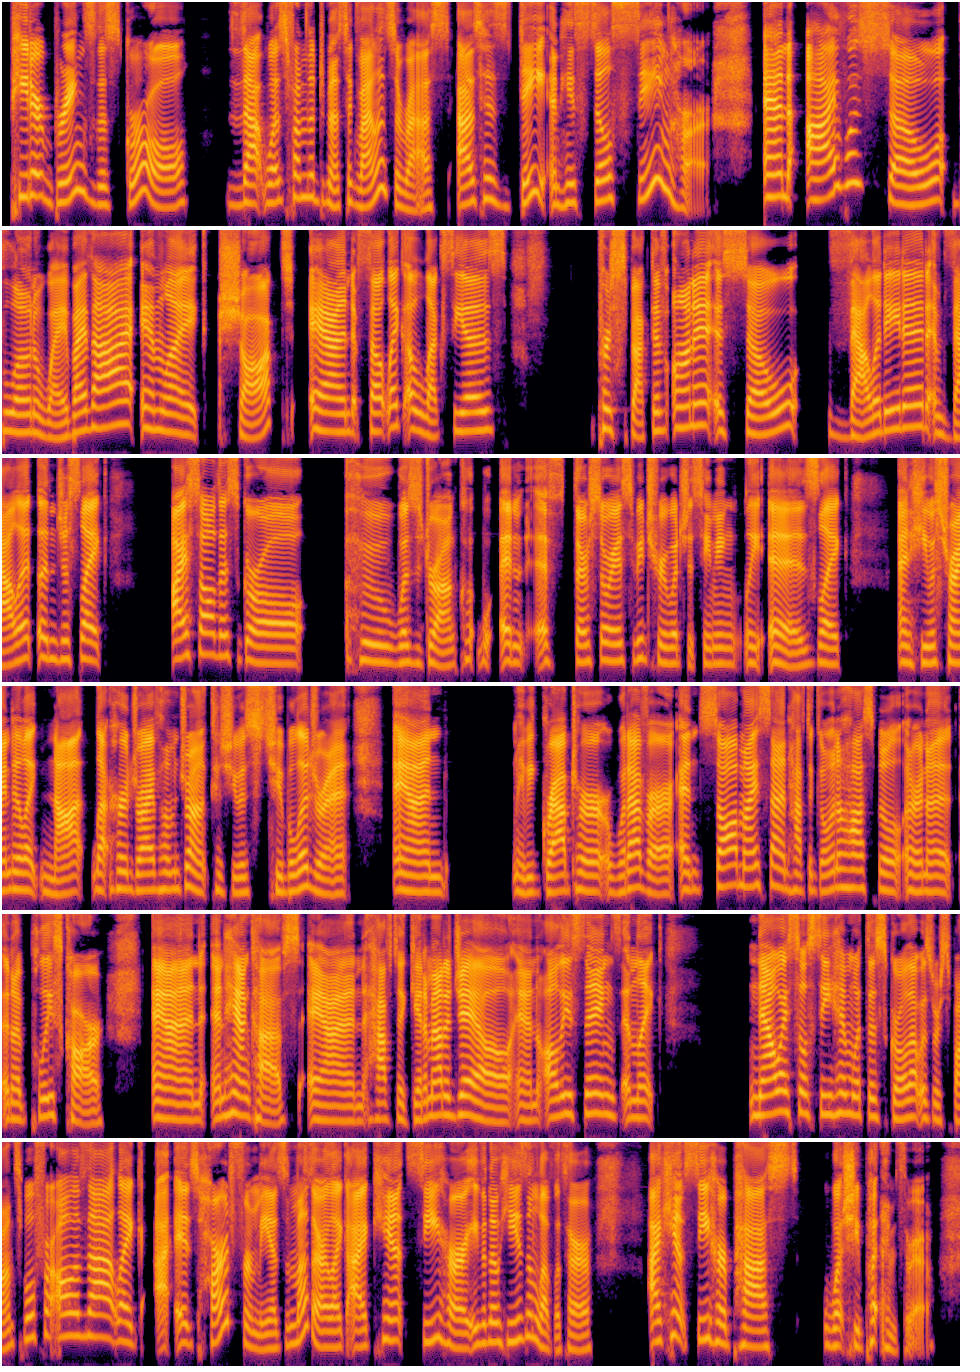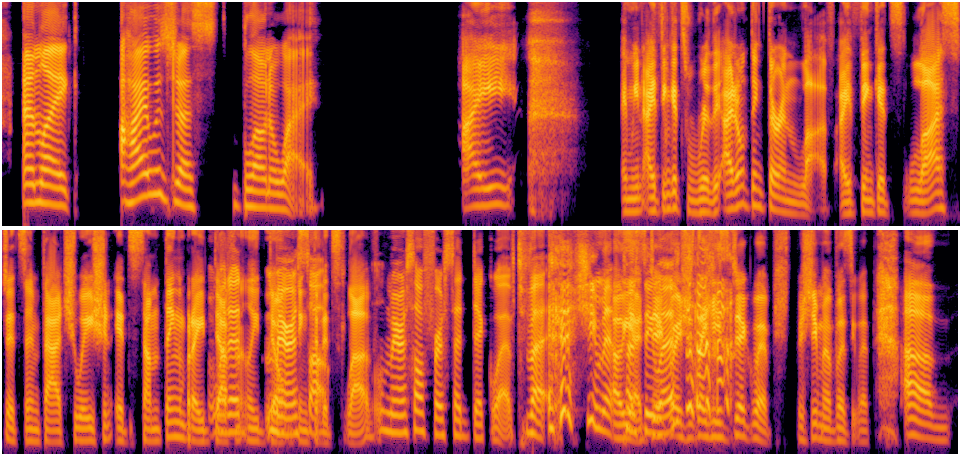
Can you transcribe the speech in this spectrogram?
Peter brings this girl that was from the domestic violence arrest as his date, and he's still seeing her. And I was so blown away by that and like shocked and felt like Alexia's perspective on it is so validated and valid and just like I saw this girl who was drunk and if their story is to be true which it seemingly is like and he was trying to like not let her drive home drunk because she was too belligerent and maybe grabbed her or whatever and saw my son have to go in a hospital or in a in a police car and in handcuffs and have to get him out of jail and all these things and like now I still see him with this girl that was responsible for all of that. Like, I, it's hard for me as a mother. Like, I can't see her, even though he's in love with her, I can't see her past what she put him through. And like, I was just blown away. I I mean, I think it's really, I don't think they're in love. I think it's lust, it's infatuation, it's something, but I definitely don't Marisol, think that it's love. Well, Marisol first said dick whipped, but she meant oh, pussy yeah, dick whipped. whipped. She's like, he's dick whipped, but she meant pussy whipped. Um,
